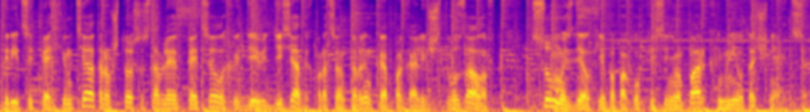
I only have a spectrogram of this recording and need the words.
35 кинотеатров, что составляет 5,9% рынка по количеству залов. Сумма сделки по покупке «Синема Парк» не уточняется.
